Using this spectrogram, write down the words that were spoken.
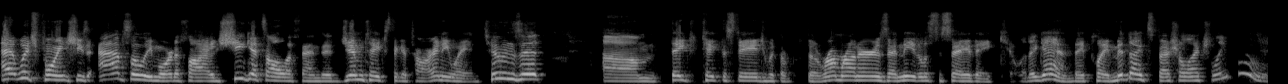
At which point she's absolutely mortified. She gets all offended. Jim takes the guitar anyway and tunes it. Um, they take the stage with the, the rum runners, and needless to say, they kill it again. They play Midnight Special, actually, ooh.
